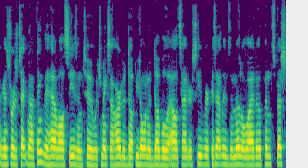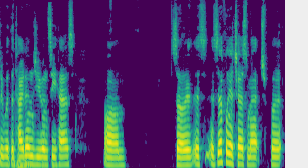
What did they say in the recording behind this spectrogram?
against Georgia Tech, and I think they have all season too, which makes it hard to double. You don't want to double the outside receiver because that leaves the middle wide open, especially with the tight mm-hmm. ends UNC has. Um, so it's it's definitely a chess match, but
